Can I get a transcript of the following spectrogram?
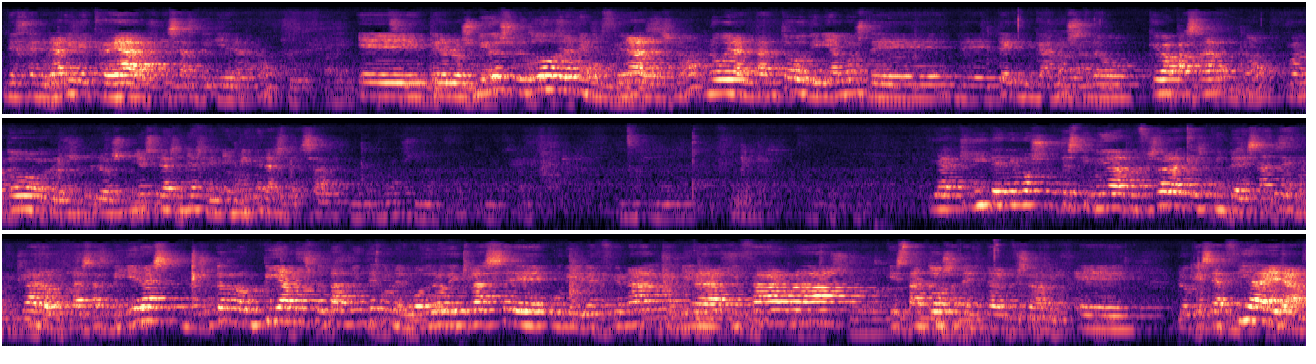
de generar y de crear esa artillera. ¿no? Eh, pero los miedos sobre todo eran emocionales, ¿no? No eran tanto, diríamos, de, de técnica, ¿no? Sino qué va a pasar ¿no? cuando los, los niños y las niñas empiecen a expresar. Y aquí tenemos un testimonio de la profesora que es muy interesante, porque claro, las arpilleras nosotros rompíamos totalmente con el modelo de clase unidireccional, que viene a la pizarra y están todos atendiendo al profesor. Eh, lo que se hacía era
